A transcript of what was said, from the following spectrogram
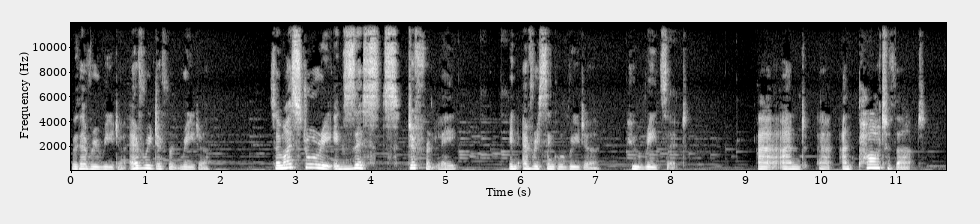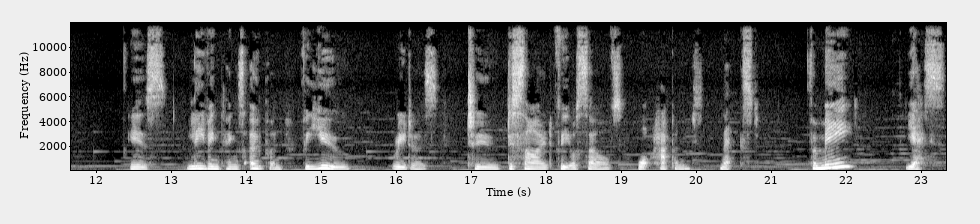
with every reader, every different reader. So my story exists differently in every single reader who reads it. Uh, and uh, and part of that is leaving things open for you readers to decide for yourselves what happens next. For me, yes,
